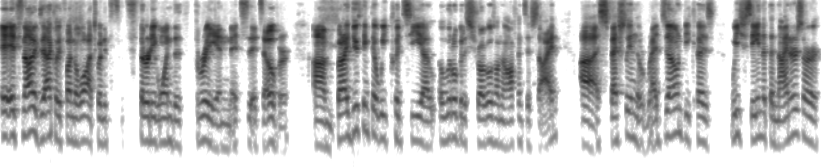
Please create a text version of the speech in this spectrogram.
it, it's not exactly fun to watch when it's, it's 31 to three and it's, it's over. Um, but I do think that we could see a, a little bit of struggles on the offensive side, uh, especially in the red zone, because we've seen that the Niners are,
